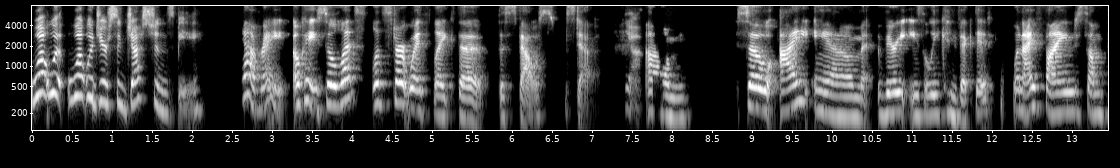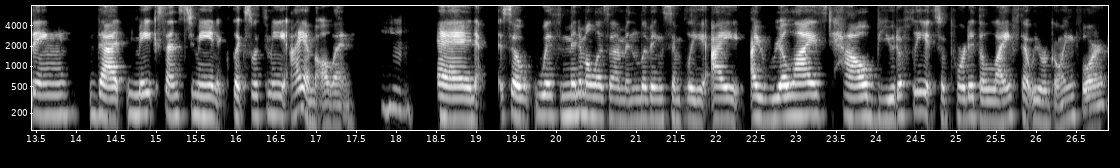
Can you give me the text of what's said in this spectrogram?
what would what would your suggestions be? Yeah, right. Okay, so let's let's start with like the the spouse step. Yeah. Um so I am very easily convicted. When I find something that makes sense to me and it clicks with me, I am all in. Mhm. And so with minimalism and living simply, I I realized how beautifully it supported the life that we were going for.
